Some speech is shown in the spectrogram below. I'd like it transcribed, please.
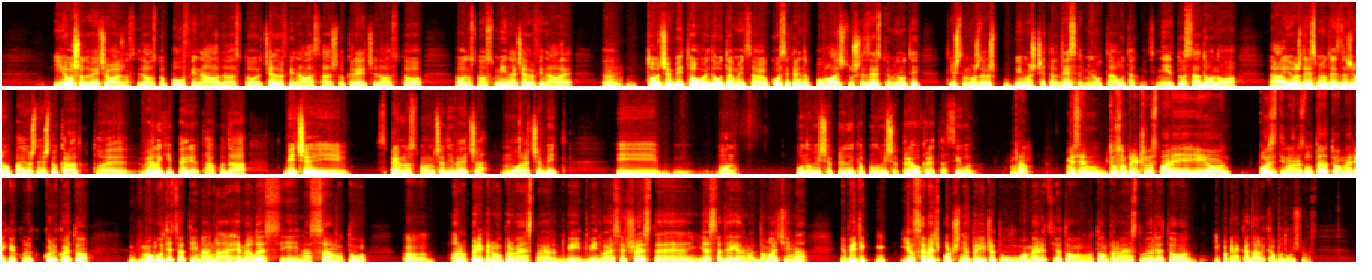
još od veće važnosti, da li su to polufinala, da li su to četvrtfinala sad što kreće, da li su to, odnosno osmina, četvrtfinale, e, Mhm. to će biti ovaj, da utakmica ko se krene povlačiti u 60. minuti, ti što možda još imaš 40 minuta utakmice. Nije to sad ono, a još 10 minuta izdržimo pa još nešto kratko. To je veliki period, tako da bit će i spremnost momčadi veća, morat će biti i ono, puno više prilika, puno više preokreta, sigurno. Da. Mislim, tu smo pričali u stvari i o pozitivnom rezultatu Amerike, koliko, je to moglo utjecati na, na MLS i na samu tu uh, ono, pripremu prvenstva, jer dvi- 2026. SAD je jedan od domaćina. I biti, jel se već počinje pričati u, u Americi o tom, o tom prvenstvu ili je to ipak neka daleka budućnost?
